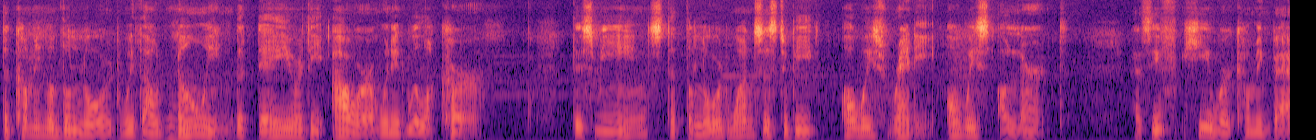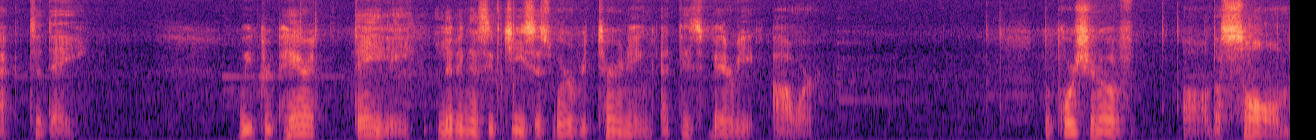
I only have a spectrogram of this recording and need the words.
the coming of the Lord without knowing the day or the hour when it will occur. This means that the Lord wants us to be always ready, always alert, as if He were coming back today. We prepare daily, living as if Jesus were returning at this very hour. The portion of uh, the Psalm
